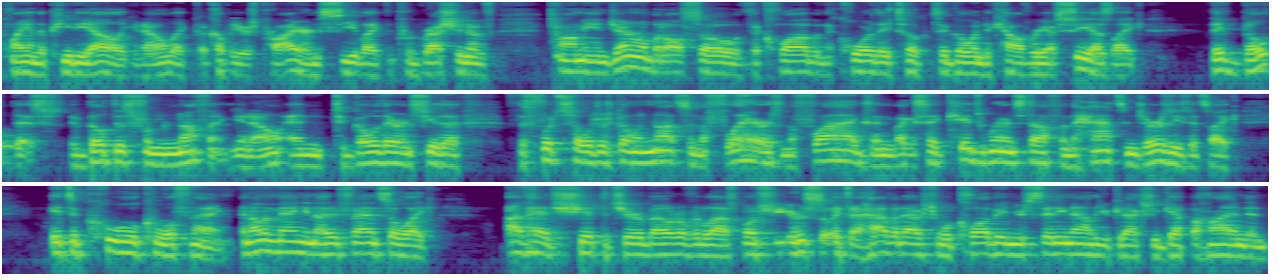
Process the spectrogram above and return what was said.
playing the PDL, you know, like a couple years prior, and see like the progression of Tommy in general, but also the club and the core they took to go into Cavalry FC. I was like, they've built this. They've built this from nothing, you know, and to go there and see the the foot soldiers going nuts and the flares and the flags and like I said, kids wearing stuff and the hats and jerseys. It's like it's a cool, cool thing. And I'm a Man United fan, so like I've had shit to cheer about over the last bunch of years. So like to have an actual club in your city now that you could actually get behind and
